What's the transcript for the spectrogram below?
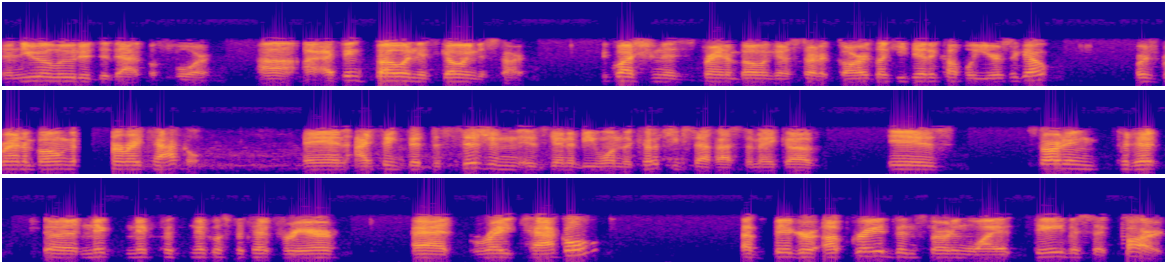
And you alluded to that before. Uh, I think Bowen is going to start. The question is, is Branden Bowen going to start at guard like he did a couple years ago, or is Branden Bowen going to start right tackle? And I think the decision is going to be one the coaching staff has to make of is starting Petit, uh, Nick, Nick, Nicholas Petit-Frere at right tackle a bigger upgrade than starting Wyatt Davis at guard.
